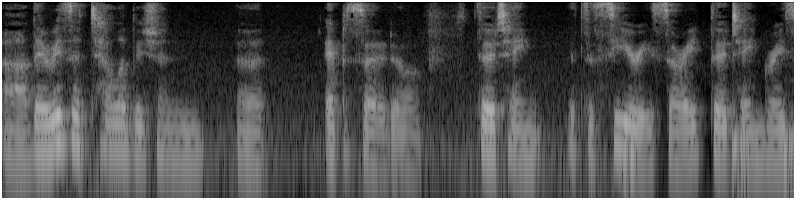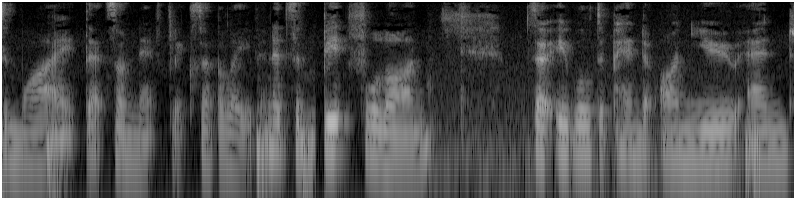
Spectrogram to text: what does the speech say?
Uh, there is a television uh, episode of 13, it's a series, sorry, 13 Reason Why, that's on Netflix, I believe, and it's a bit full on. So it will depend on you and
